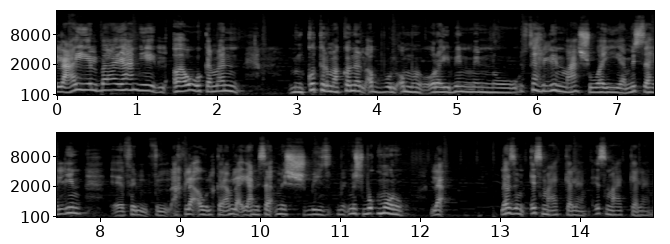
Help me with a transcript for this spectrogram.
العيل بقى يعني هو كمان من كتر ما كان الأب والأم قريبين منه سهلين معاه شوية مش سهلين آه، في في الأخلاق أو الكلام لا يعني مش مش بأمره لا لازم اسمع الكلام اسمع الكلام.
